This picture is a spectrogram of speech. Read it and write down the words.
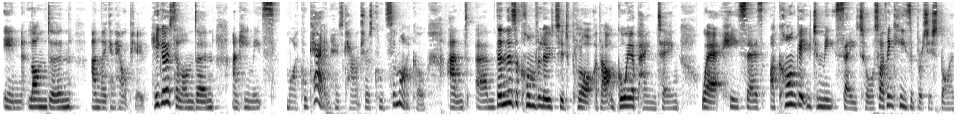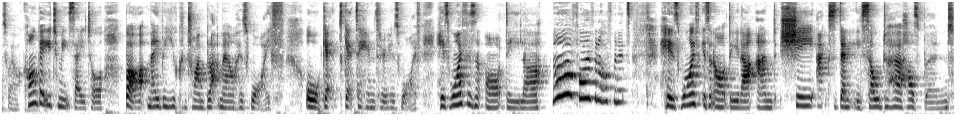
in London and they can help you. He goes to London and he meets Michael Caine, whose character is called Sir Michael. And um, then there's a convoluted plot about Goya painting where he says, I can't get you to meet Sator. So I think he's a British spy as well. Can't get you to meet Sator, but maybe you can try and blackmail his wife or get, get to him through his wife. His wife is an art dealer. Oh, five and a half minutes. His wife is an art dealer and she accidentally sold to her husband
